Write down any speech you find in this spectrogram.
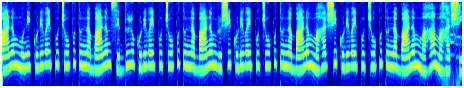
బాణం ముని కుడివైపు చూపుతున్న బాణం సిద్ధులు కుడివైపు చూపుతున్న బాణం ఋషి కుడివైపు చూపుతున్న బాణం మహర్షి కుడివైపు చూపుతున్న బాణం మహామహర్షి.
